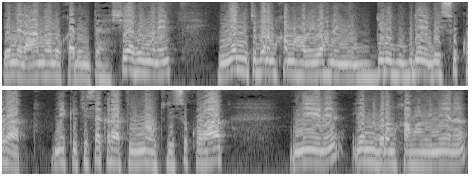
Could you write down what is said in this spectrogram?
lian al amalu qad intaha cheikh bi mu ne ñenn ci borom xam-xam yi wax nañ ne jullit bi bu demee bay sukuraat nekk ci sakaratul mawt di sukuraat nee na yenn borom xam-xam yi nee na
